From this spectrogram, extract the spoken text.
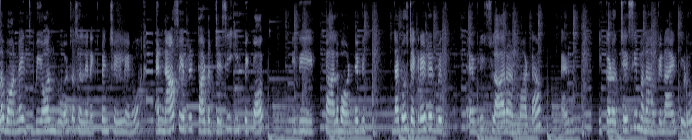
చాలా బాగున్నాయి. ఇట్స్ బియాండ్ వర్డ్స్ అసలు నేను ఎక్స్ప్లెయిన్ చేయలేను. అండ్ నా ఫేవరెట్ పార్ట్ వచ్చేసి ఈ పికాక్ ఇది చాలా బాగుంటాయి with that was decorated with every flower అన్నమాట. అండ్ ఇక్కడ వచ్చేసి మన వినాయకుడు.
